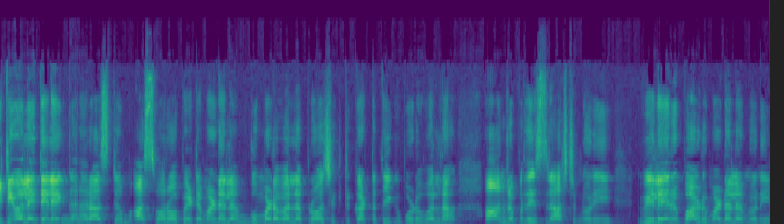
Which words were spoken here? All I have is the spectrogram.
ఇటీవలే తెలంగాణ రాష్ట్రం అశ్వారావుపేట మండలం గుమ్మడవల్ల ప్రాజెక్టు కట్ట తెగిపోవడం వలన ఆంధ్రప్రదేశ్ రాష్ట్రంలోని వెలేరుపాడు మండలంలోని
